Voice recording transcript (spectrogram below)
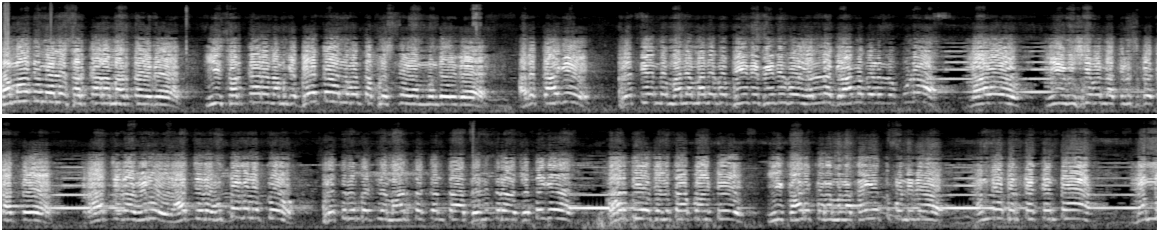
ಸಮಾಧಿ ಮೇಲೆ ಸರ್ಕಾರ ಮಾಡ್ತಾ ಇದೆ. ಈ ಸರ್ಕಾರ ನಮಗೆ ಬೇಕಾ ಅನ್ನುವಂತ ಪ್ರಶ್ನೆ ನಮ್ಮ ಮುಂದೆ ಇದೆ. ಅದಕ್ಕಾಗಿ ಪ್ರತಿಯೊಂದು ಮನೆ ಮನೆಗೂ, ಬೀದಿ ಬೀದಿಗೂ ಎಲ್ಲ ಗ್ರಾಮಗಳಲ್ಲೂ ಕೂಡ ನಾವು ಈ ವಿಷಯವನ್ನ ತಿಳಿಸಬೇಕಾಗ್ತದೆ. ರಾಜ್ಯದ ವಿರು, ರಾಜ್ಯದ ಉದ್ದಗಲಕ್ಕೂ ಪ್ರತಿಭಟನೆ ಮಾಡತಕ್ಕಂತ ದಲಿತರ ಜೊತೆಗೆ ಭಾರತೀಯ ಜನತಾ ಪಾರ್ಟಿ ಈ ಕಾರ್ಯಕ್ರಮವನ್ನು ಕೈ ಎತ್ತುಕೊಂಡಿದೆ ಮುಂದೆ ಬರ್ತಕ್ಕಂತ ನಮ್ಮ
